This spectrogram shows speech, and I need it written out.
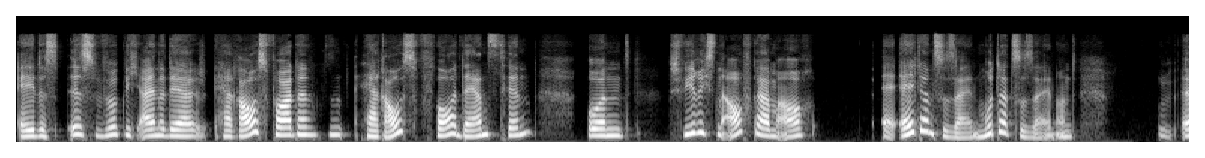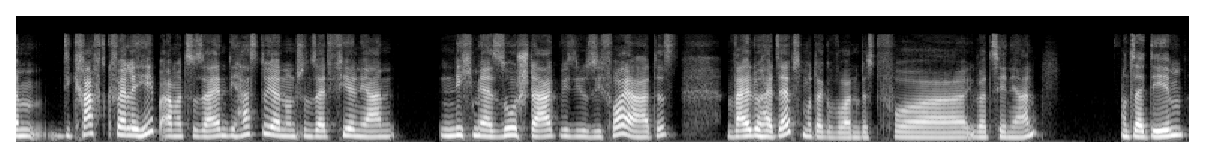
ey, das ist wirklich eine der herausforderndsten, herausforderndsten und schwierigsten Aufgaben auch, Eltern zu sein, Mutter zu sein. Und ähm, die Kraftquelle Hebamme zu sein, die hast du ja nun schon seit vielen Jahren nicht mehr so stark, wie du sie vorher hattest, weil du halt selbst Mutter geworden bist vor über zehn Jahren. Und seitdem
